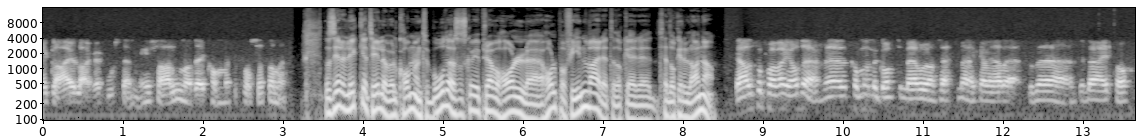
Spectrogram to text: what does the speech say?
er glad i å lage god stemning i salen, og det kommer vi til å fortsette med. Da sier jeg lykke til og velkommen til Bodø, så skal vi prøve å holde, holde på finværet til dere, til dere lander. Ja, du får prøve å gjøre det. Vi kommer med godt humør uansett med hva vi gjør det. Så det, det blir helt topp.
